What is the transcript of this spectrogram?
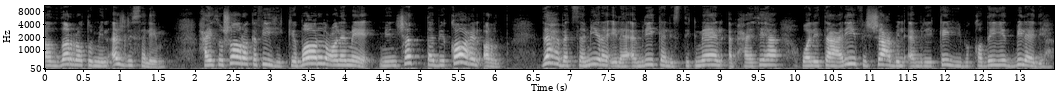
الذرة من أجل السلام حيث شارك فيه كبار العلماء من شتى بقاع الأرض. ذهبت سميرة إلى أمريكا لاستكمال أبحاثها ولتعريف الشعب الأمريكي بقضية بلادها.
